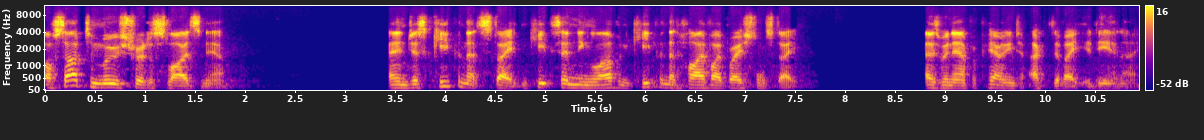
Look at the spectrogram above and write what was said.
I'll start to move through the slides now. And just keep in that state and keep sending love and keep in that high vibrational state as we're now preparing to activate your DNA.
